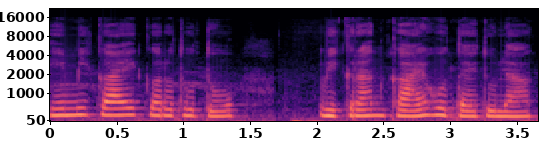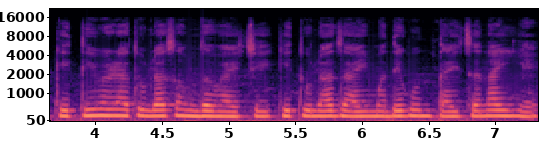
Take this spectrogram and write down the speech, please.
हे मी काय करत होतो? विक्रांत काय होत आहे तुला? किती वेळा तुला समजवायचे की तुला जाईमध्ये गुंतायचं नाही आहे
